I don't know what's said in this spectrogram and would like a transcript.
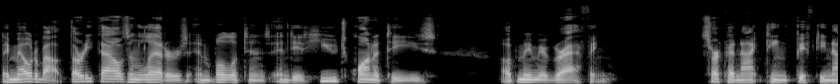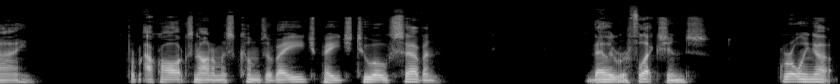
They mailed about 30,000 letters and bulletins and did huge quantities of mimeographing, circa 1959. From Alcoholics Anonymous Comes of Age, page 207. Daily Reflections Growing Up.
